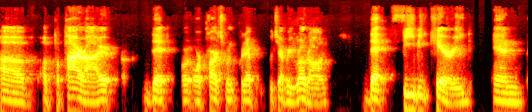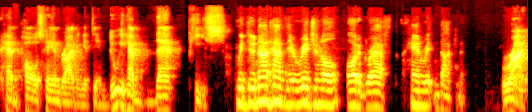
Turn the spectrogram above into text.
of, of papyri that or, or parts whatever whichever he wrote on that Phoebe carried and had Paul's handwriting at the end. Do we have that piece? We do not have the original autographed handwritten document. Right.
